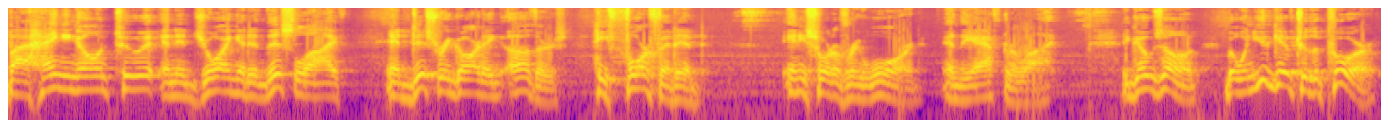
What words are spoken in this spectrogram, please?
by hanging on to it and enjoying it in this life and disregarding others, he forfeited any sort of reward in the afterlife. It goes on, but when you give to the poor,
